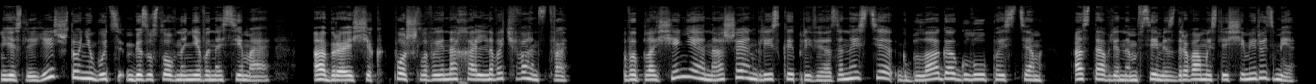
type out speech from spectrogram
Если есть что-нибудь, безусловно, невыносимое, образчик пошлого и нахального чванства, воплощение нашей английской привязанности к благоглупостям — оставленным всеми здравомыслящими людьми.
